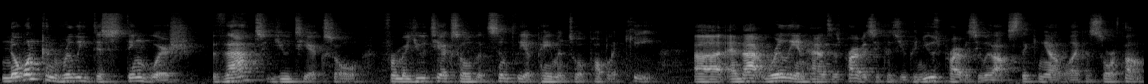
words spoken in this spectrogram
no one can really distinguish that UTXO from a UTXO that's simply a payment to a public key. Uh, and that really enhances privacy because you can use privacy without sticking out like a sore thumb.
